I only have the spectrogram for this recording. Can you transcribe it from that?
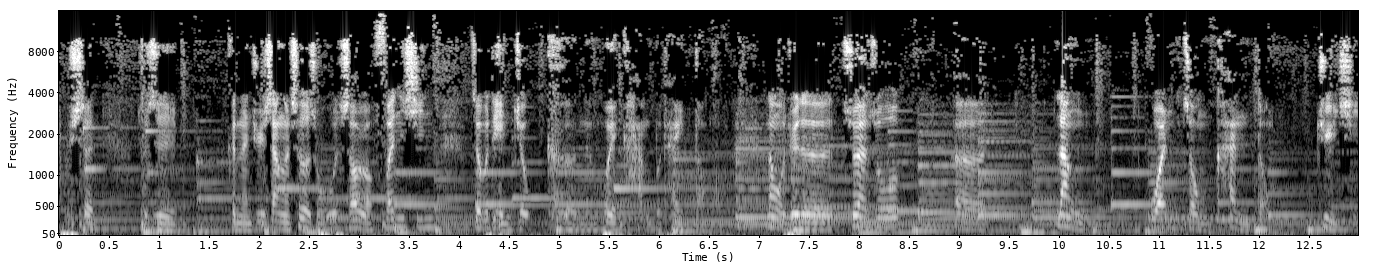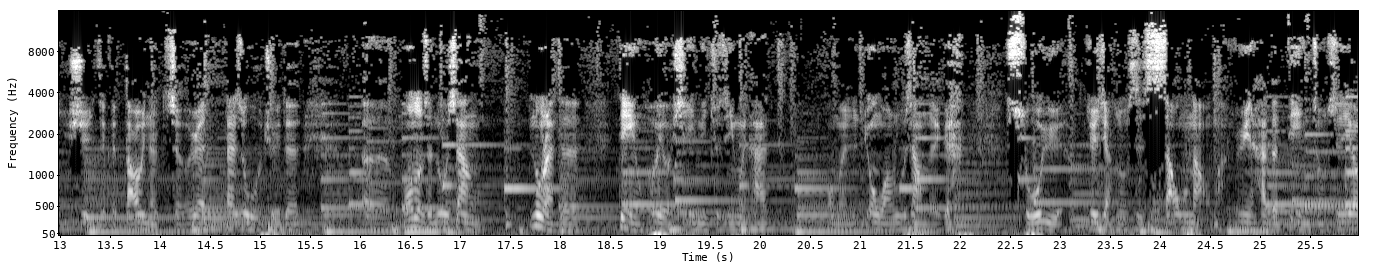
不慎，就是可能去上个厕所或者稍有分心，这部电影就可能会看不太懂。那我觉得虽然说呃让观众看懂剧情是这个导演的责任，但是我觉得呃某种程度上。诺兰的电影会有吸引力，就是因为他，我们用网络上的一个俗语，就讲说是烧脑嘛。因为他的电影总是要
